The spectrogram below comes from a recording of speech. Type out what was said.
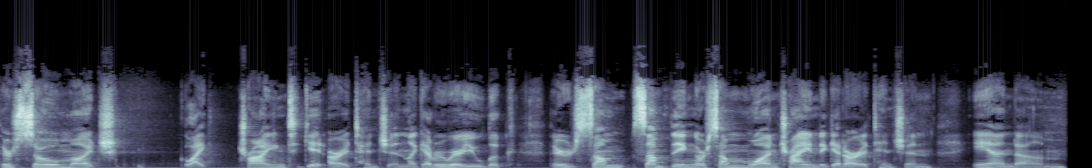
there's so much like trying to get our attention. Like everywhere you look, there's some something or someone trying to get our attention. And um,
